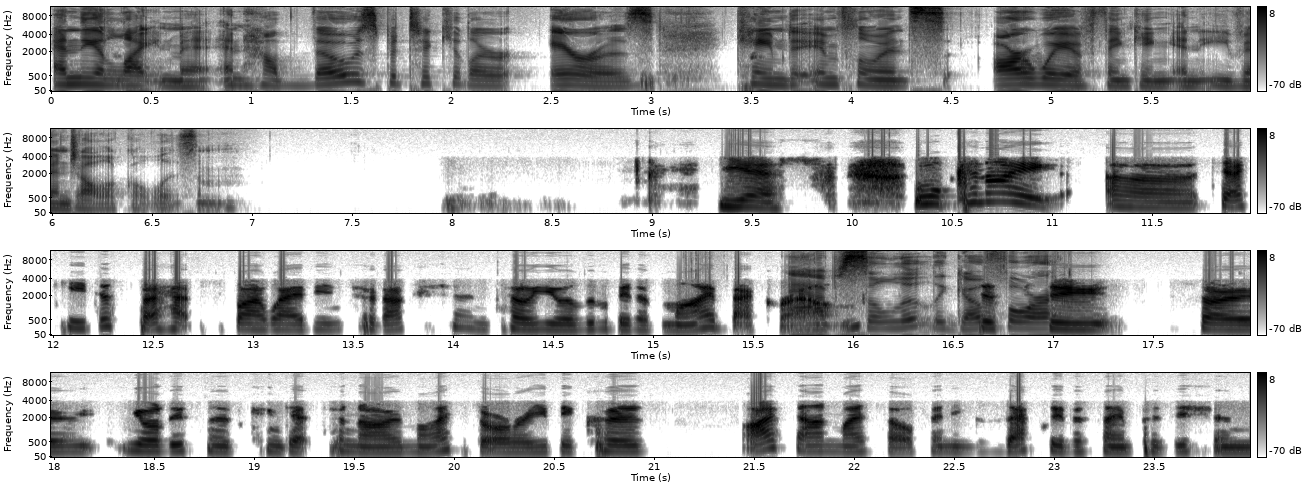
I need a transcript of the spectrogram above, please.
and the Enlightenment, and how those particular eras came to influence our way of thinking in evangelicalism. Yes. Well, can I, uh, Jackie, just perhaps by way of introduction, tell you a little bit of my background? Absolutely. Go for to, it so your listeners can get to know my story because I found myself in exactly the same position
